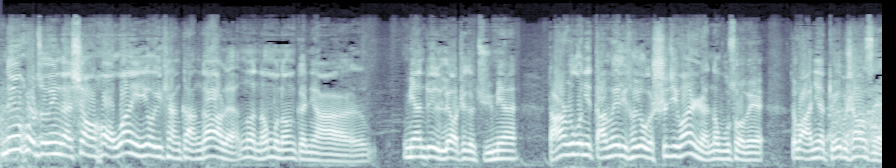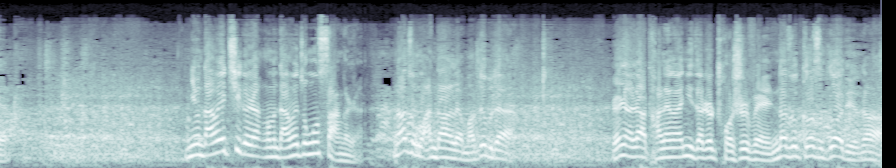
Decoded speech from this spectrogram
那会儿就应该想好，万一有一天尴尬了，我能不能跟人家面对得了这个局面？当然，如果你单位里头有个十几万人，那无所谓，对吧？你也对不上谁。你们单位几个人？我们单位总共三个人，那就完蛋了嘛，对不对？人家俩谈恋爱，你在这戳是非，那就各是各的，是吧？”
